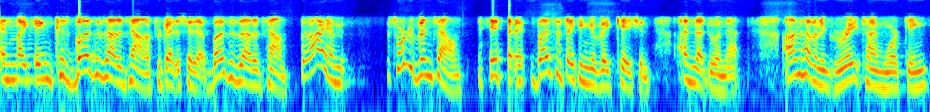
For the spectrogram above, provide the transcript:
and my because Buzz is out of town. I forgot to say that Buzz is out of town, but I am sort of in town. Buzz is taking a vacation. I'm not doing that. I'm having a great time working,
